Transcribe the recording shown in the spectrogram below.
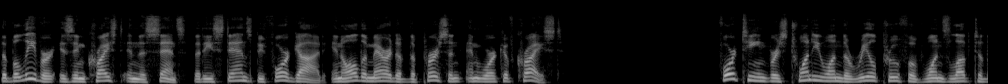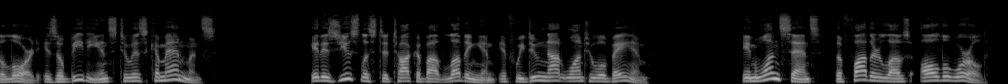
The believer is in Christ in the sense that he stands before God in all the merit of the person and work of Christ. 14 verse 21 The real proof of one's love to the Lord is obedience to his commandments. It is useless to talk about loving him if we do not want to obey him. In one sense, the Father loves all the world.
